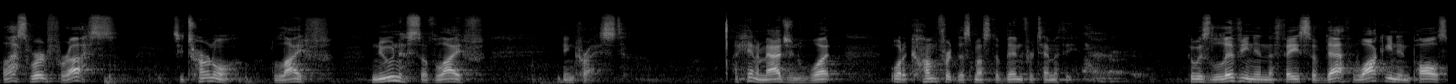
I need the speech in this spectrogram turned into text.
The last word for us is eternal life, newness of life in Christ. I can't imagine what, what a comfort this must have been for Timothy who was living in the face of death, walking in Paul's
